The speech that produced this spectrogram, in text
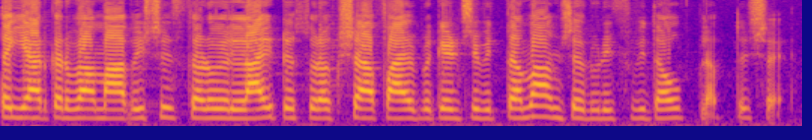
તૈયાર કરવામાં આવી છે. સ્થળોએ લાઇટ સુરક્ષા, ફાયર બ્રિગેડ જેવી તમામ જરૂરી સુવિધાઓ ઉપલબ્ધ છે.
